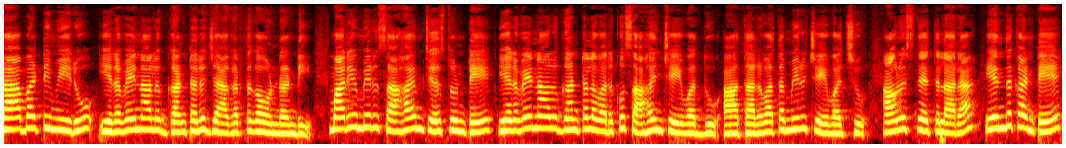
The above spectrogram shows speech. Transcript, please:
కాబట్టి మీరు ఇరవై నాలుగు గంటలు జాగ్రత్తగా ఉండండి. మరియు మీరు సహాయం చేస్తుంటే ఇరవై నాలుగు గంటల వరకు సహాయం చేయవద్దు. ఆ తర్వాత మీరు చేయవచ్చు. అవును స్నేహితులారా ఎందుకంటే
